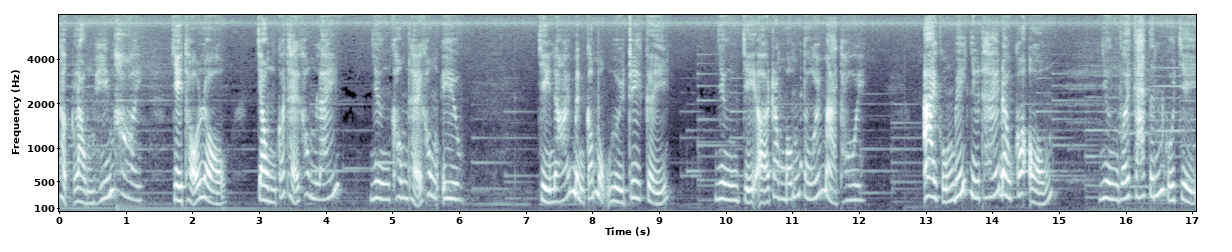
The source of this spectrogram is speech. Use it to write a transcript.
thật lòng hiếm hoi, chị thổ lộ, chồng có thể không lấy, nhưng không thể không yêu. Chị nói mình có một người tri kỷ, nhưng chỉ ở trong bóng tối mà thôi ai cũng biết như thế đâu có ổn. Nhưng với cá tính của chị,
